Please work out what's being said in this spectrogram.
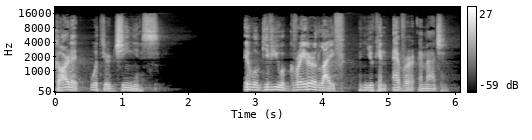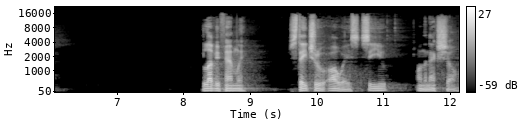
Guard it with your genius. It will give you a greater life than you can ever imagine. Love you, family. Stay true always. See you on the next show.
